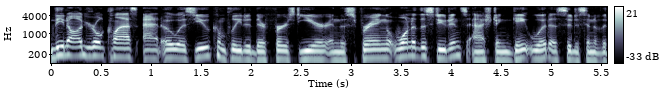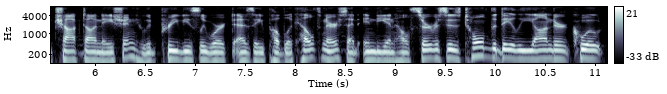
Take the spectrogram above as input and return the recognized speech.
The inaugural class at OSU completed their first year in the spring. One of the students, Ashton Gatewood, a citizen of the Choctaw Nation who had previously worked as a public health nurse at Indian Health Services, told the Daily Yonder, quote,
